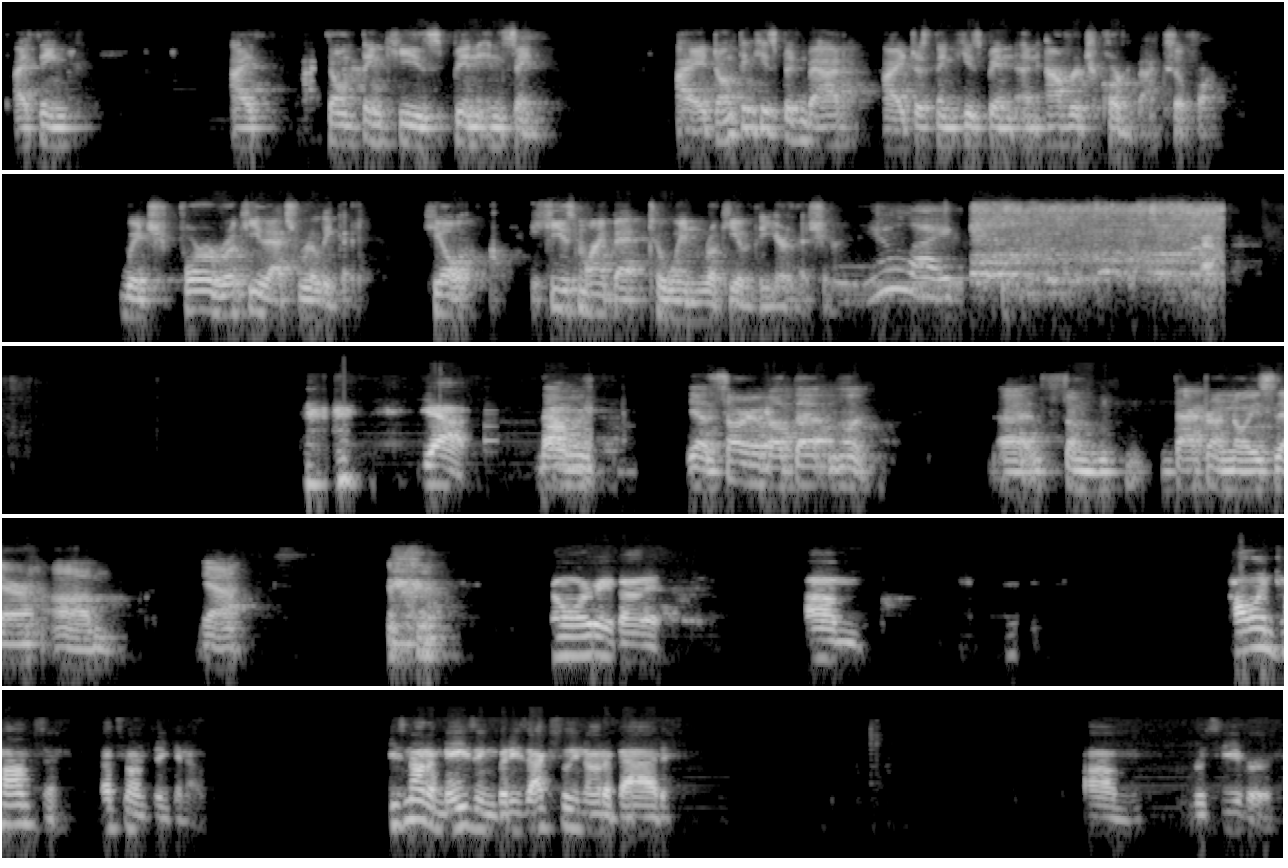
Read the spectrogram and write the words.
I think I don't think he's been insane. I don't think he's been bad. I just think he's been an average quarterback so far. Which for a rookie, that's really good. He'll he's my bet to win rookie of the year this year. You like Yeah. That Um, was, yeah, sorry about that. Uh, some background noise there. Um, yeah. Don't worry about it. Um, Colin Thompson. That's what I'm thinking of. He's not amazing, but he's actually not a bad um, receiver.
